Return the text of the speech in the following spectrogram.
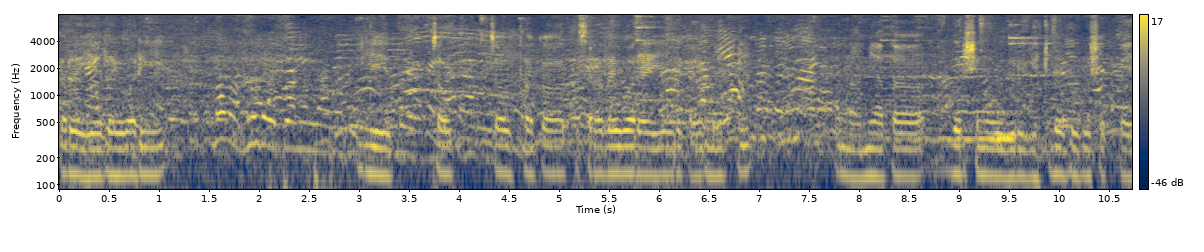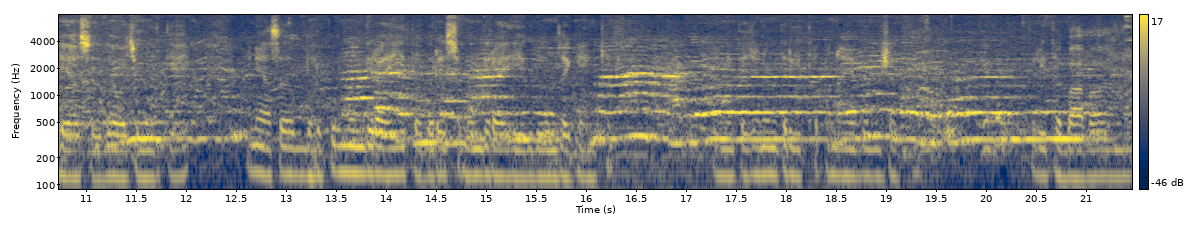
तर हे रविवारी हे चौ चौथा का तिसरा रविवार आहे एवढं काही माहिती पण आम्ही आता दर्शन वगैरे घेतलं बघू शकता हे अशी देवाची मूर्ती आहे. आणि असं भरपूर मंदिर आहे इथं बरेचसे मंदिर आहे एक दोन जागी आणखी. आणि त्याच्यानंतर इथं पण आहे बघू शकता. तर इथं बाबा आणि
